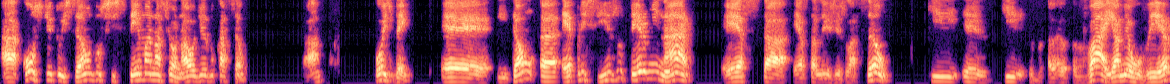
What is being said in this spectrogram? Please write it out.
a constituição do Sistema Nacional de Educação. Tá? Pois bem, é, então é, é preciso terminar esta, esta legislação que, é, que vai, a meu ver,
